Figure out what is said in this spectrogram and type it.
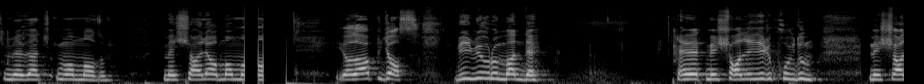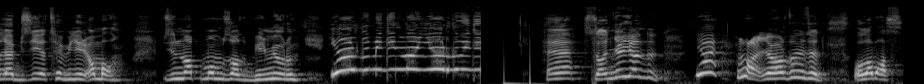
Şimdi evden çıkmam lazım. Meşale almam lazım. Ya ne yapacağız? Bilmiyorum ben de. Evet meşaleleri koydum. Meşale bize yatabilir ama bizim ne yapmamız lazım bilmiyorum. Yardım edin lan yardım edin. He sen niye geldin? Ya lan yardım edin. Olamaz.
